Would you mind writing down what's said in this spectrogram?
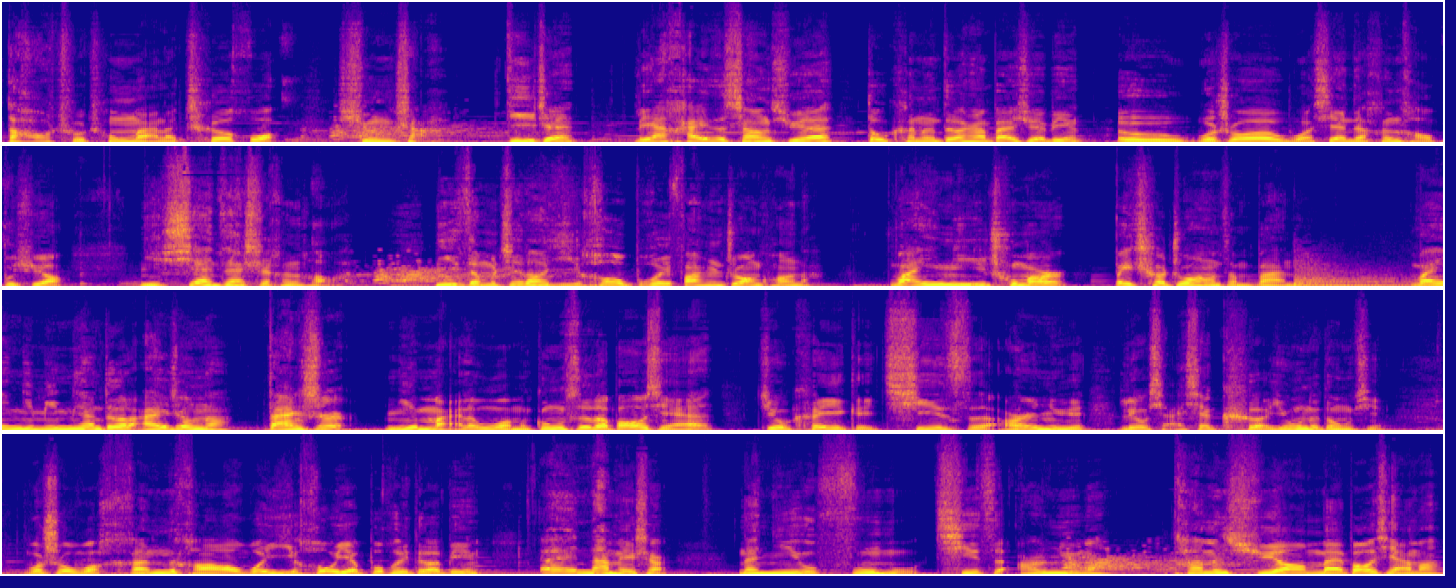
到处充满了车祸、凶杀。地震，连孩子上学都可能得上白血病。哦，我说我现在很好，不需要。你现在是很好啊，你怎么知道以后不会发生状况呢？万一你一出门被车撞了怎么办呢？万一你明天得了癌症呢？但是你买了我们公司的保险，就可以给妻子儿女留下一些可用的东西。我说我很好，我以后也不会得病。哎，那没事儿。那你有父母、妻子、儿女吗？他们需要买保险吗？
